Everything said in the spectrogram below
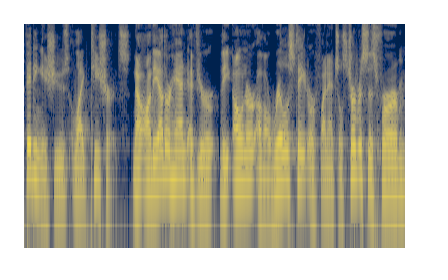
fitting issues like t shirts. Now, on the other hand, if you're the owner of a real estate or financial services firm,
